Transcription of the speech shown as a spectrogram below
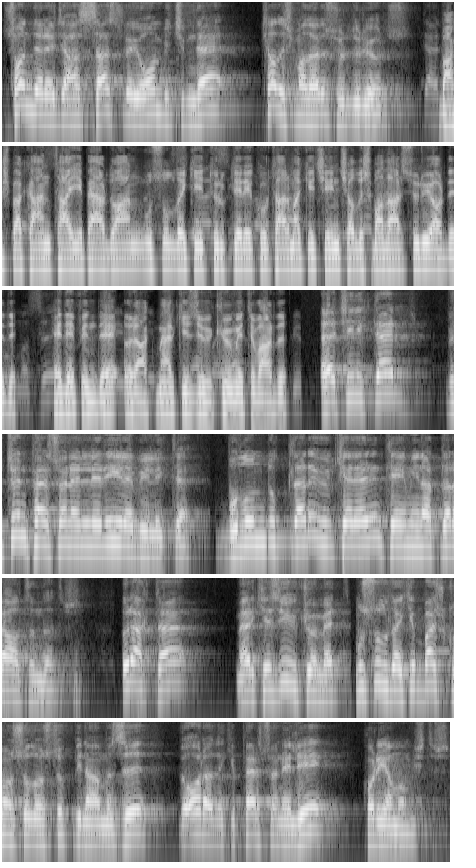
Son derece hassas ve yoğun biçimde çalışmaları sürdürüyoruz. Başbakan Tayyip Erdoğan Musul'daki Türkleri kurtarmak için çalışmalar sürüyor dedi. Hedefinde Irak merkezi hükümeti vardı. Elçilikler bütün personelleriyle birlikte bulundukları ülkelerin teminatları altındadır. Irak'ta merkezi hükümet Musul'daki başkonsolosluk binamızı ve oradaki personeli koruyamamıştır.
